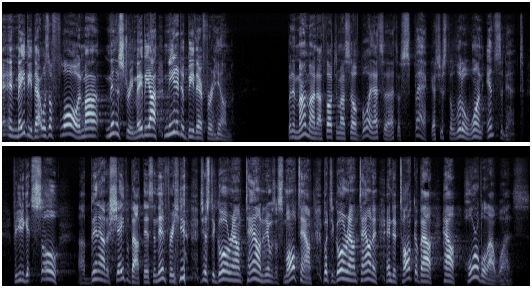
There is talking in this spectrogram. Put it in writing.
And maybe that was a flaw in my ministry. Maybe I needed to be there for him. But in my mind, I thought to myself, boy, that's a, that's a speck. That's just a little one incident. For you to get so uh, bent out of shape about this, and then for you just to go around town, and it was a small town, but to go around town and, and to talk about how horrible I was.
